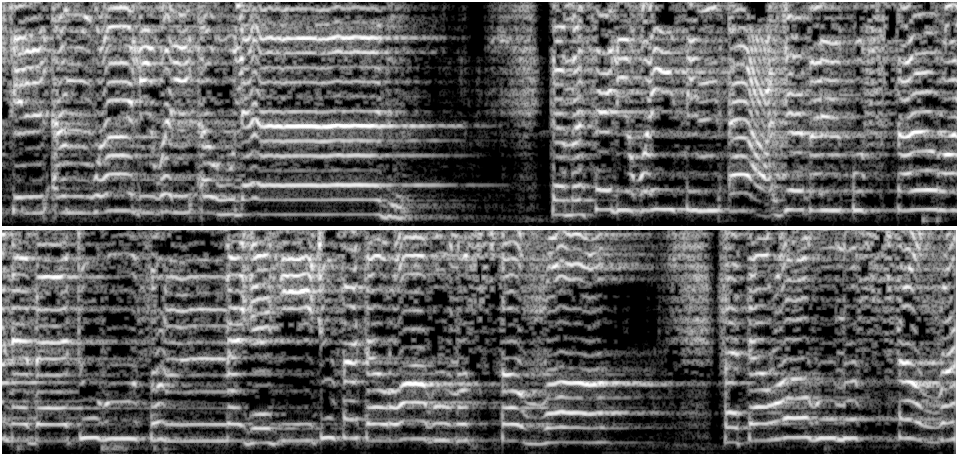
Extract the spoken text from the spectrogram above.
في الأموال والأولاد كمثل غيث أعجب الكفار نباته ثم يهيج فتراه مصفرا فتراه مصفرا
